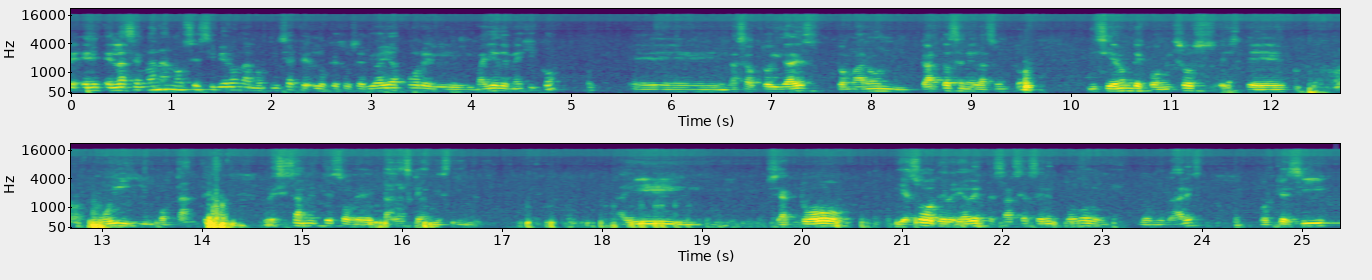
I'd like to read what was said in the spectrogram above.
En, la semana, no sé si vieron la noticia que lo que sucedió allá por el Valle de México, eh, las autoridades tomaron cartas en el asunto, hicieron decomisos este, muy importantes precisamente sobre talas clandestinas. Ahí se actuó y eso debería de empezarse a hacer en todos los, lugares, porque sí,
